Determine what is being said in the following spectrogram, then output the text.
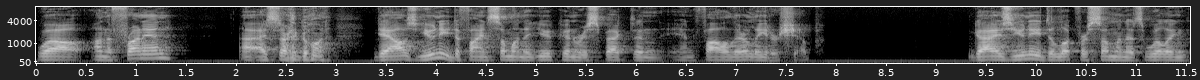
Well, on the front end, I started going, gals, you need to find someone that you can respect and, and follow their leadership. Guys, you need to look for someone that's willing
